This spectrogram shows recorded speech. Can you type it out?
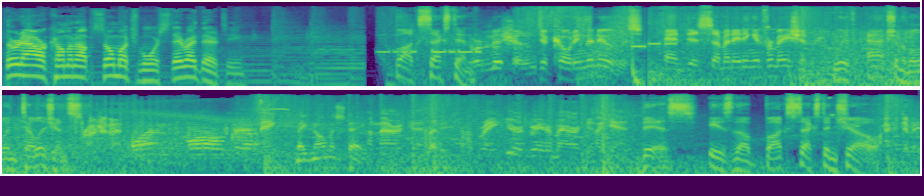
Third hour coming up, so much more. Stay right there, team. Buck Sexton. Your mission decoding the news and disseminating information with actionable intelligence. Roger that. One small step. Make, Make no mistake. America ready. Great. You're a great American again. This is the Buck Sexton Show. Activate.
